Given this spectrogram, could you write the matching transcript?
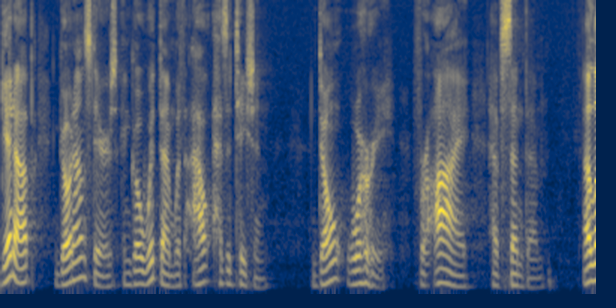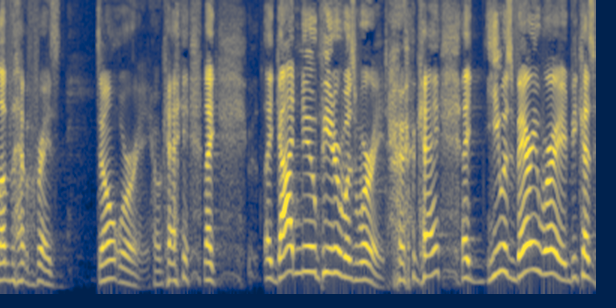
Get up, go downstairs, and go with them without hesitation. Don't worry, for I have sent them. I love that phrase. Don't worry, okay? Like, like God knew Peter was worried, okay? Like he was very worried because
